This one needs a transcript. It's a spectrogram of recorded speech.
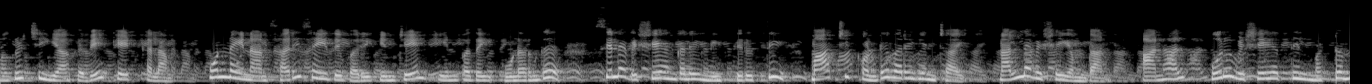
மகிழ்ச்சியாகவே கேட்கலாம். உன்னை நான் சரி செய்து வருகின்றேன் என்பதை உணர்ந்து சில விஷயங்களை நீ திருத்தி மாற்றிக்கொண்டு வருகின்றாய். நல்ல விஷயம்தான். ஆனால் ஒரு விஷயத்தில் மட்டும்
